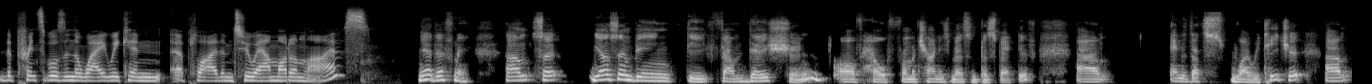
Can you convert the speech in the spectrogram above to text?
the principles and the way we can apply them to our modern lives yeah definitely um, so Yang Sheng being the foundation of health from a Chinese medicine perspective, um, and that's why we teach it. Um,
